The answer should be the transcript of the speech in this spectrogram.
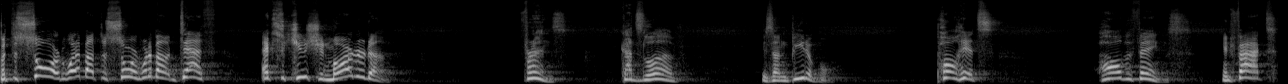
But the sword, what about the sword? What about death, execution, martyrdom? Friends, God's love is unbeatable. Paul hits all the things. In fact,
